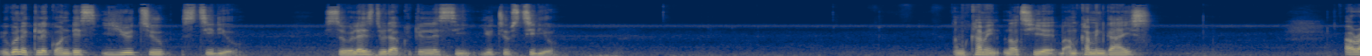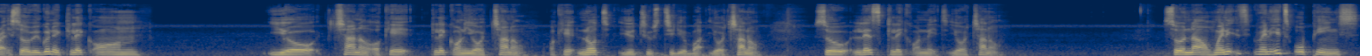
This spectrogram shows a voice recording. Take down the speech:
we're going to click on this youtube studio. So let's do that quickly. Let's see youtube studio I'm coming, not here, but I'm coming, guys. All right, so we're going to click on your channel, okay? Click on your channel, okay? Not YouTube Studio, but your channel. so let's click on it your channel so now when it when it opens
